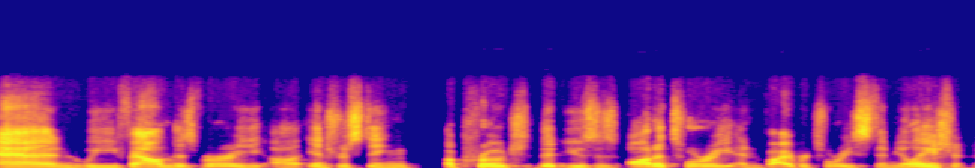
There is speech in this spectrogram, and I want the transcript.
and we found this very uh, interesting approach that uses auditory and vibratory stimulation.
